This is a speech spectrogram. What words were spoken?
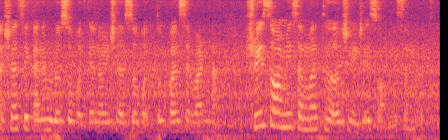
अशाच एका व्हिडिओसोबत त्या नवीन सोबत. तो पण सर्वांना श्री स्वामी समर्थ जय जय स्वामी समर्थ.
